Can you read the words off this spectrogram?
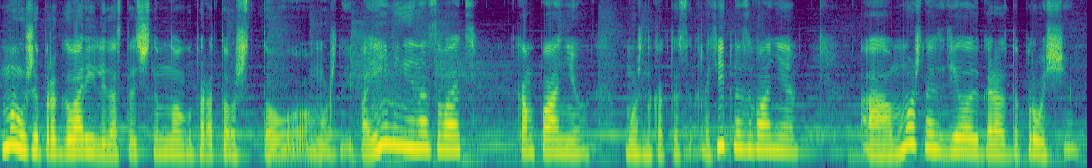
Мы уже проговорили достаточно много про то, что можно и по имени назвать компанию, можно как-то сократить название, а можно сделать гораздо проще –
